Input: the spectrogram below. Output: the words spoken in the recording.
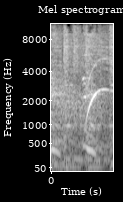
Ooh.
